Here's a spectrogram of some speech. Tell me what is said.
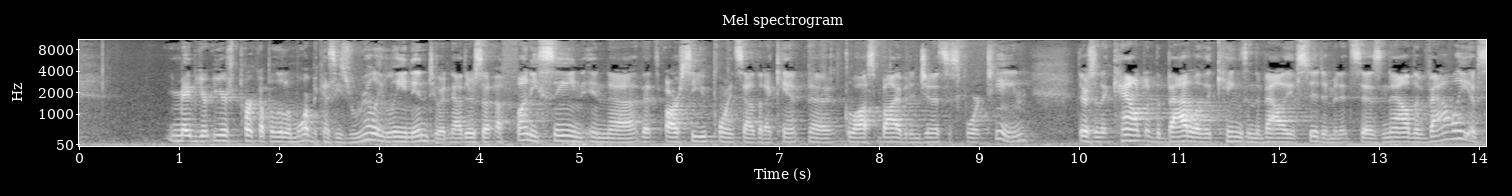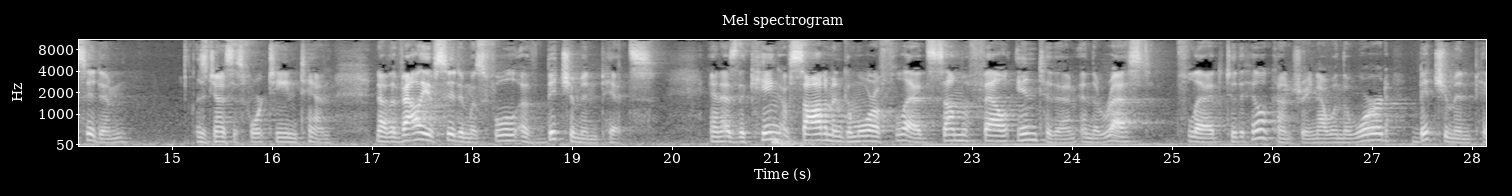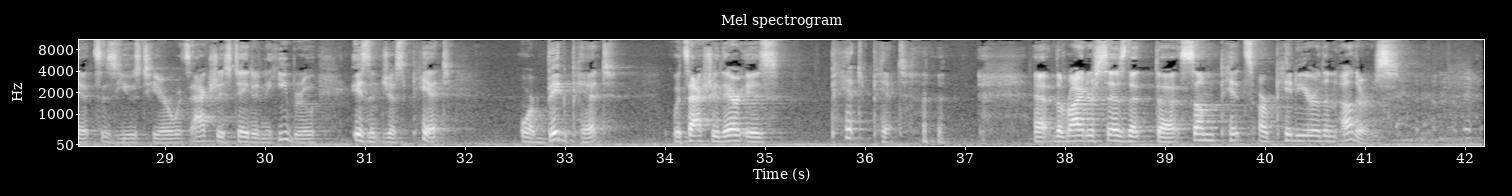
maybe your ears perk up a little more because he's really lean into it. Now, there's a, a funny scene in uh, that RCU points out that I can't uh, gloss by, but in Genesis 14, there's an account of the battle of the kings in the valley of Siddim, and it says, Now the valley of Siddim this is Genesis 14 10. Now the valley of Siddim was full of bitumen pits. And as the king of Sodom and Gomorrah fled, some fell into them, and the rest fled to the hill country. Now, when the word bitumen pits is used here, what's actually stated in Hebrew isn't just pit or big pit. What's actually there is pit pit. uh, the writer says that uh, some pits are pittier than others.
